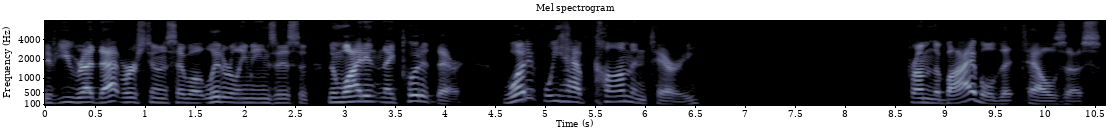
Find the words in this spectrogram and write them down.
if you read that verse to them and said, well, it literally means this, then why didn't they put it there? What if we have commentary from the Bible that tells us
